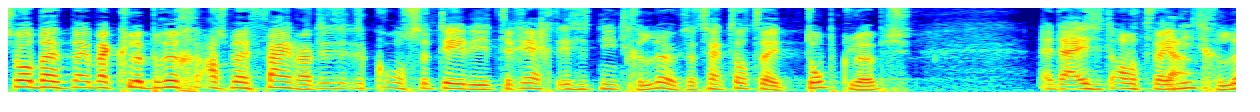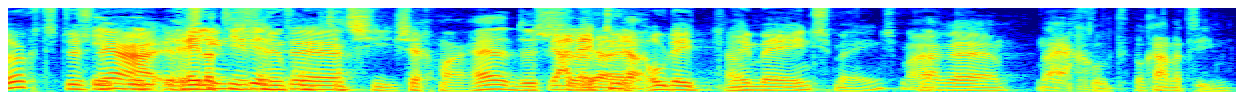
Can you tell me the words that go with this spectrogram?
Zowel bij, bij, bij Club Brugge als bij Feyenoord, is het- dat constateerde je terecht, is het niet gelukt. Dat zijn toch twee topclubs. En daar is het alle twee Ja. niet gelukt. Dus in, nou ja, in- relatief in een het, eh, competitie, zeg maar. Hè? Dus, ja, eh, nee, ja. Oh, nee, nee, mee eens, mee eens. Maar eh, nou ja, goed, we gaan het zien.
